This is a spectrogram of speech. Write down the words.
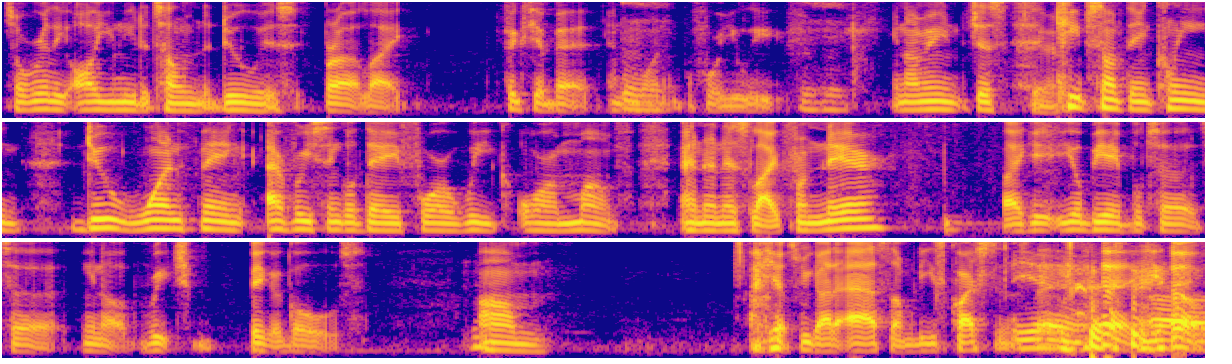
So really, all you need to tell them to do is, bruh, like, fix your bed in the mm-hmm. morning before you leave. Mm-hmm. You know what I mean? Just Yeah. keep something clean. Do one thing every single day for a week or a month, and then it's like from there, like you'll be able to to you know reach bigger goals. Um, I guess we got to ask some of these questions. Yeah. then. Yo.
